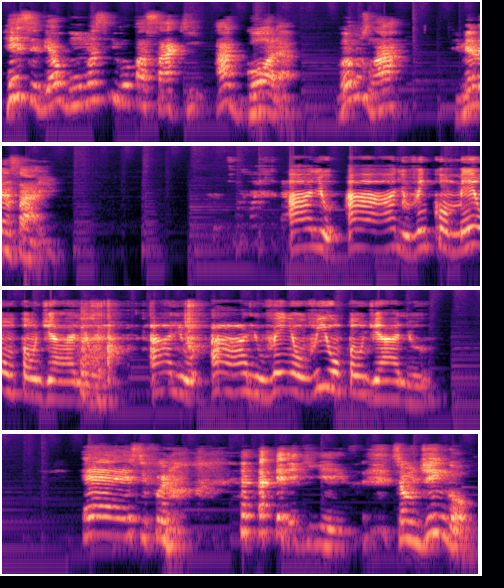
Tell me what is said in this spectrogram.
Recebi algumas e vou passar aqui agora. Vamos lá. Primeira mensagem. Alho, ah, alho, vem comer um pão de alho. Alho, ah, alho, vem ouvir um pão de alho. É, esse foi o. Isso é um jingle.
